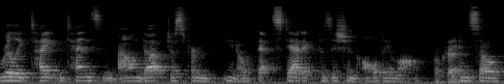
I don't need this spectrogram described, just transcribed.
really tight and tense and bound up just from, you know, that static position all day long. Okay. And so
